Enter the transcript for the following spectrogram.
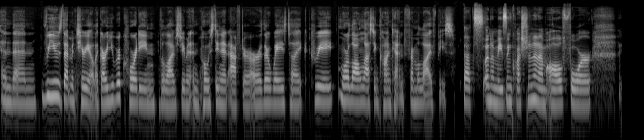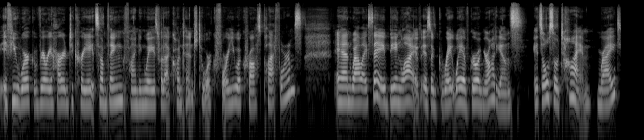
and then reuse that material? Like, are you recording the live stream and posting it after? Or are there ways to like create more long lasting content from a live piece? That's an amazing question. And I'm all for if you work very hard to create something, finding ways for that content to work for you across platforms. And while I say being live is a great way of growing your audience, it's also time, right?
